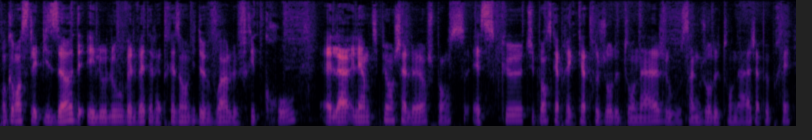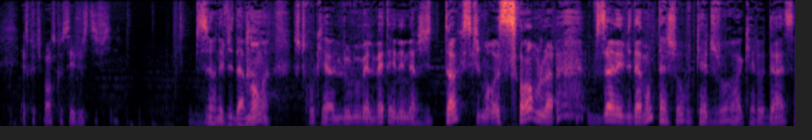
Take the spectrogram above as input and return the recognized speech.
On commence l'épisode et Loulou Velvet, elle a très envie de voir le Frit Crew. Elle, a- elle est un petit peu en chaleur, je pense. Est-ce que tu penses qu'après 4 jours de tournage ou 5 jours de tournage à peu près, est-ce que tu penses que c'est justifié? Bien évidemment, je trouve que Loulou Velvet a une énergie tox qui me ressemble. Bien évidemment t'as chaud au bout de 4 jours, euh, quelle audace.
